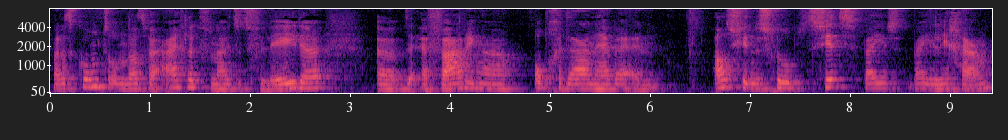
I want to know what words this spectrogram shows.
maar dat komt omdat we eigenlijk vanuit het verleden uh, de ervaringen opgedaan hebben. En als je in de schuld zit bij je, bij je lichaam,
